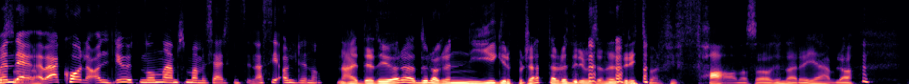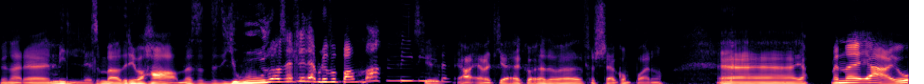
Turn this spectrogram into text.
Men det, Altså- jeg caller aldri ut noen av dem som er med kjæresten sin. Jeg sier aldri noe. Nei, det du gjør, er at du lager en ny gruppechat der du driver og sender dritt. Bare fy faen, altså. Hun derre jævla Hun derre Mille som bare driver og har med så, Jonas hele tiden! Jeg blir forbanna! Ja, jeg vet ikke. Jeg, det var det første jeg kom på her nå. Eh, ja. Men eh, jeg er jo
